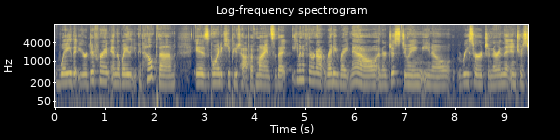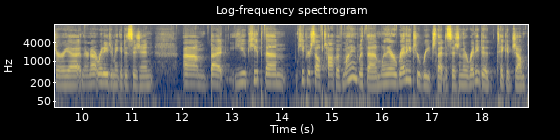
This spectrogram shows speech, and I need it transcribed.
way that you're different and the way that you can help them is going to keep you top of mind. So that even if they're not ready right now and they're just doing, you know, research and they're in the interest area and they're not ready to make a decision, um, but you keep them, keep yourself top of mind with them. When they're ready to reach that decision, they're ready to take a jump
